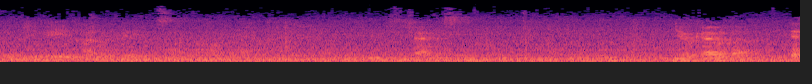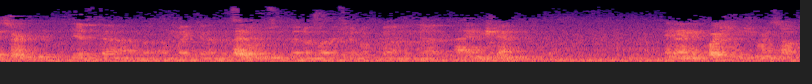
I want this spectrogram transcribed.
Fifty feet, hundred feet, something like that. Okay. You okay with that? Yes, sir. Yes, I'm, I'm making an But- assumption that a motion will come to that. I understand. Any other questions for myself?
